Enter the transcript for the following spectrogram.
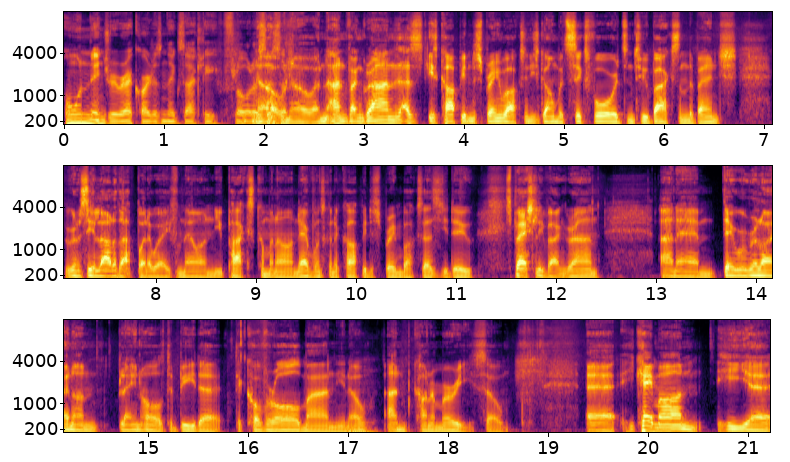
own injury record isn't exactly flawless. no, no, and and Van Graan as he's copying the Springboks, and he's going with six forwards and two backs on the bench. We're going to see a lot of that, by the way, from now on. New packs coming on. Everyone's going to copy the Springboks as you do, especially Van Graan. And um, they were relying on Bleyendaal to be the the cover all man, you know, and Connor Murray. So uh, he came on. He uh,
